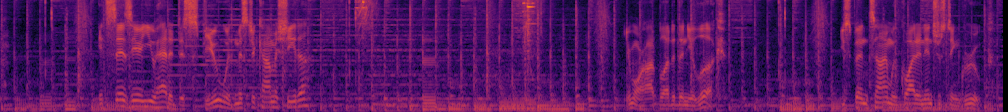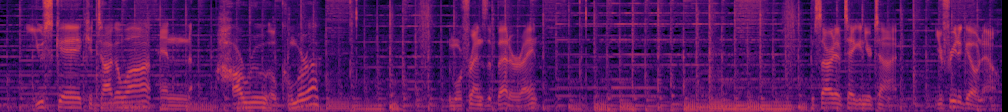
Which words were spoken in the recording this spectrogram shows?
It says here you had a dispute with Mr. Kamoshida? You're more hot-blooded than you look. You spend time with quite an interesting group. Yusuke Kitagawa and Haru Okumura? The more friends, the better, right? I'm sorry to have taken your time. You're free to go now.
